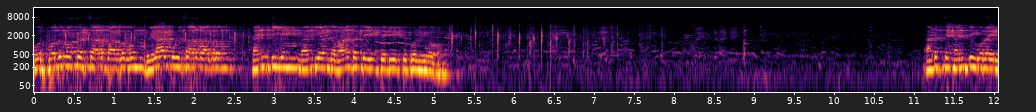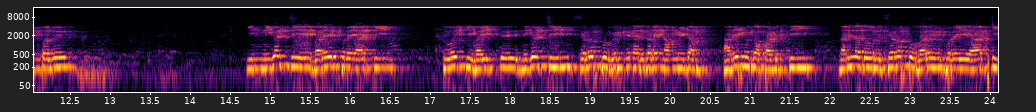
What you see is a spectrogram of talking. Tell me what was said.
ஒரு பொதுமக்கள் சார்பாகவும் விழாக்குழு சார்பாகவும் நன்றியும் நன்றி அந்த வணக்கத்தையும் தெரிவித்துக் கொள்கிறோம். அடுத்து நன்றி கூற இருப்பது இந்நிகழ்ச்சியை வரவேற்புரையாற்றி துவக்கி வைத்து நிகழ்ச்சியின் சிறப்பு விருந்தினர்களை நம்மிடம் அறிமுகப்படுத்தி நல்லதொரு சிறப்பு வரவேற்புரையை ஆற்றி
